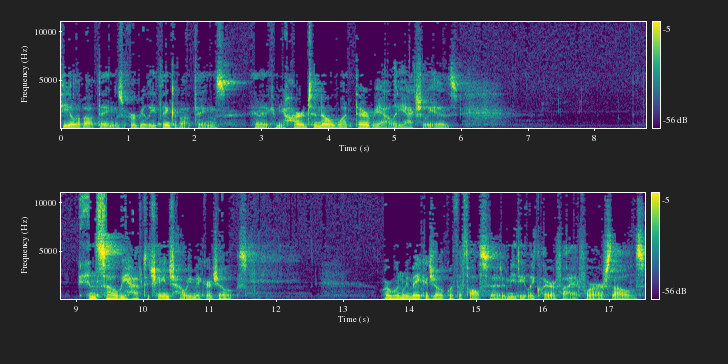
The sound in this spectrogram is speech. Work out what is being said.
feel about things or really think about things, and it can be hard to know what their reality actually is. And so we have to change how we make our jokes. Or when we make a joke with a falsehood, immediately clarify it for ourselves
